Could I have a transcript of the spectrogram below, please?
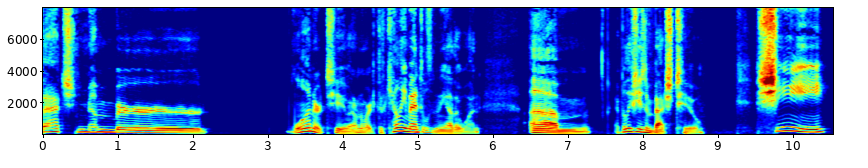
batch number one or two. I don't know where because Kelly Mantle's in the other one. Um, I believe she's in batch two. She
